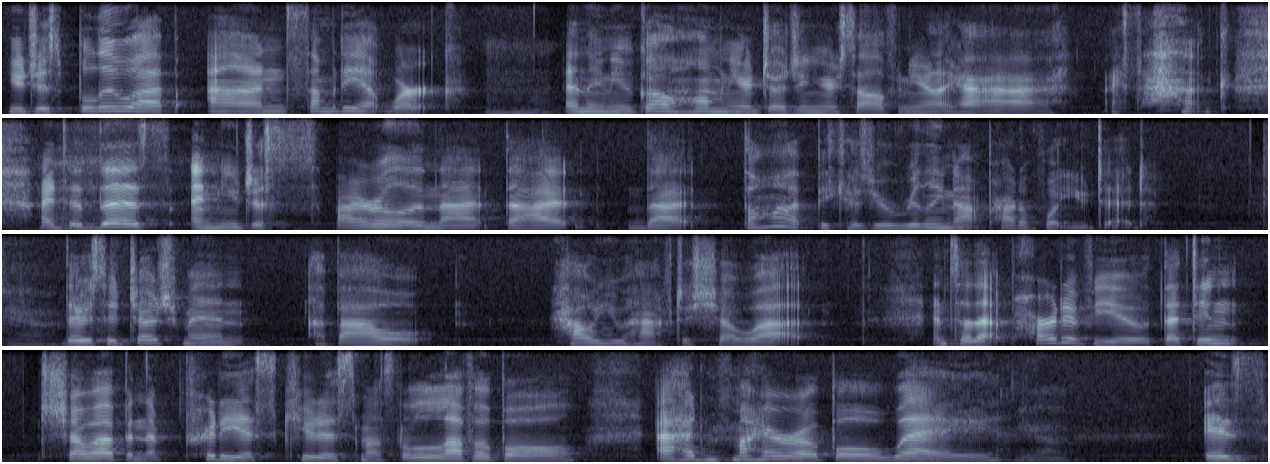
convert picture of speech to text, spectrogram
You just blew up on somebody at work. And then you go home and you're judging yourself and you're like, ah, I suck. I did this. And you just spiral in that, that, that thought because you're really not proud of what you did. yeah. There's a judgment about how you have to show up. And so that part of you that didn't show up in the prettiest, cutest, most lovable, admirable way Yeah. is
